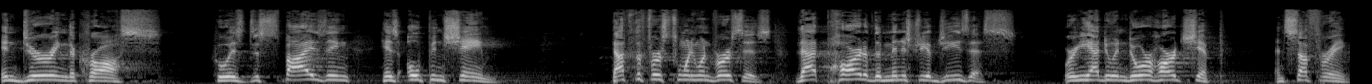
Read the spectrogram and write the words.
enduring the cross, who is despising his open shame. That's the first 21 verses. That part of the ministry of Jesus, where he had to endure hardship and suffering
